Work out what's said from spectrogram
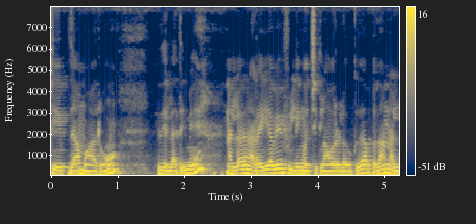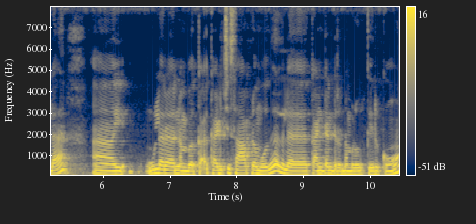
ஷேப் தான் மாறும். இது எல்லாத்தையுமே நல்லா நிறையாவே ஃபில்லிங் வச்சுக்கலாம் ஓரளவுக்கு. அப்போ தான் நல்லா உள்ளார நம்ம க கடித்து சாப்பிடும்போது அதில் கண்டென்ட் நம்மளுக்கு இருக்கும்.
